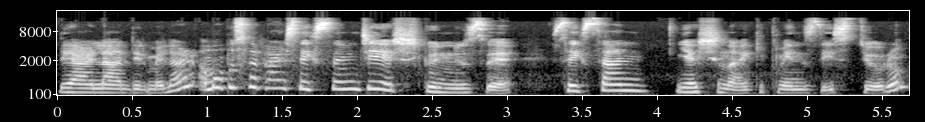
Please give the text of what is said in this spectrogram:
değerlendirmeler. Ama bu sefer 80. yaş gününüzü 80 yaşına gitmenizi istiyorum.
